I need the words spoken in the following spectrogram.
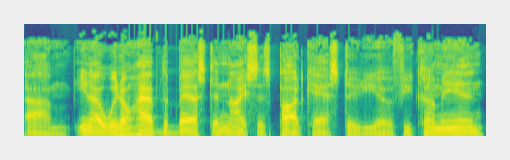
Um, you know, we don't have the best and nicest podcast studio. If you come in,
